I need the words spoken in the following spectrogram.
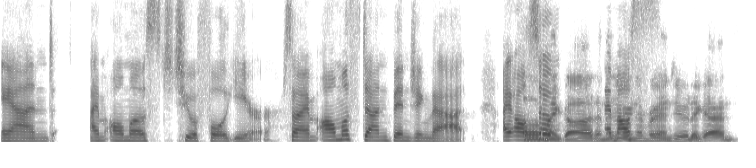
and I'm almost to a full year. So I'm almost done binging that. I also oh my god and then I'm you're also- never gonna do it again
